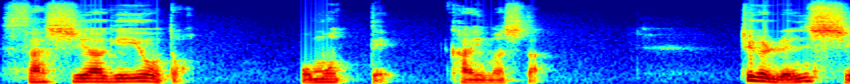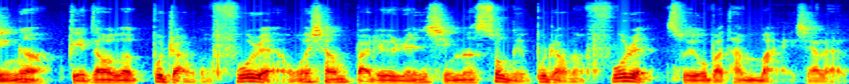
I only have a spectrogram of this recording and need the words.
差し上げようと思って買いました。 这个人形啊，给到了部长的夫人。我想把这个人形呢送给部长的夫人，所以我把它买下来了。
